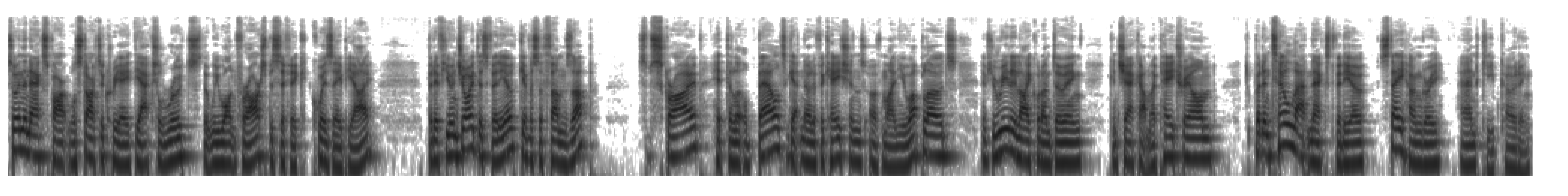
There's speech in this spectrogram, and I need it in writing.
So in the next part, we'll start to create the actual routes that we want for our specific quiz API. But if you enjoyed this video, give us a thumbs up, subscribe, hit the little bell to get notifications of my new uploads. If you really like what I'm doing, you can check out my Patreon, but until that next video, stay hungry and keep coding.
